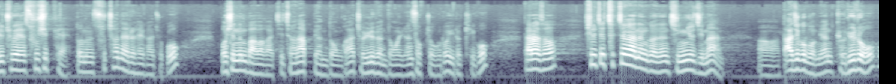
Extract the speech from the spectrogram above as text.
1초에 수십 회 또는 수천 회를 해 가지고 보시는 바와 같이 전압 변동과 전류 변동을 연속적으로 일으키고 따라서 실제 측정하는 것은 직류지만 어, 따지고 보면 교류로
